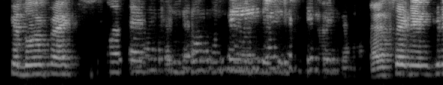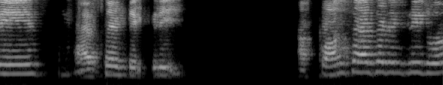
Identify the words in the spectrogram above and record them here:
इसके दो effects asset increase asset decrease अब कौन सा एसेट इंक्रीज हुआ?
